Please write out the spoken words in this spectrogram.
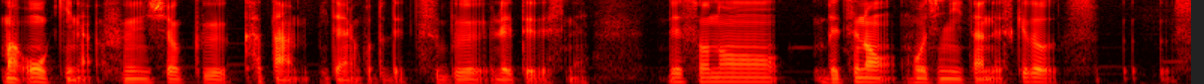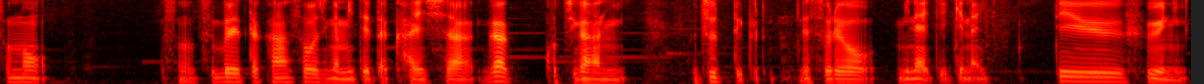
まあ、大きな粉飾加担みたいなことで潰れてですね。でその別の法人にいたんですけどそのその潰れた監査法人が見てた会社がこっち側に移ってくるでそれを見ないといけないっていうふうに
